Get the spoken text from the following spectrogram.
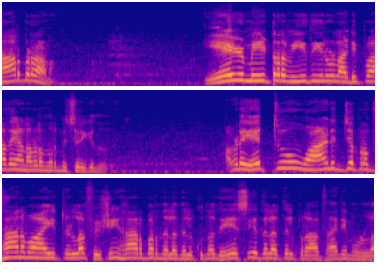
ഹാർബറാണ്. ഏഴ് മീറ്റർ വീതിയിലുള്ള അടിപ്പാതയാണ് അവിടെ നിർമ്മിച്ചിരിക്കുന്നത്. അവിടെ ഏറ്റവും വാണിജ്യ പ്രധാനമായിട്ടുള്ള ഫിഷിംഗ് ഹാർബർ നിലനിൽക്കുന്ന ദേശീയ തലത്തിൽ പ്രാധാന്യമുള്ള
